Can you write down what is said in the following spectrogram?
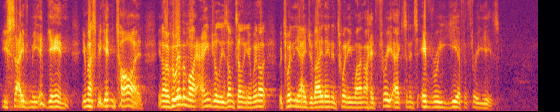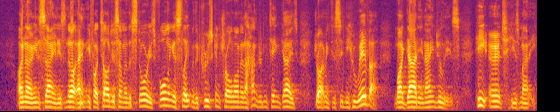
you saved me again. You must be getting tired. You know, whoever my angel is, I'm telling you, when I, between the age of 18 and 21, I had three accidents every year for three years. I know, insane. is not. and if I told you some of the stories, falling asleep with the cruise control on at 110 k's driving to Sydney, whoever my guardian angel is, he earned his money.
